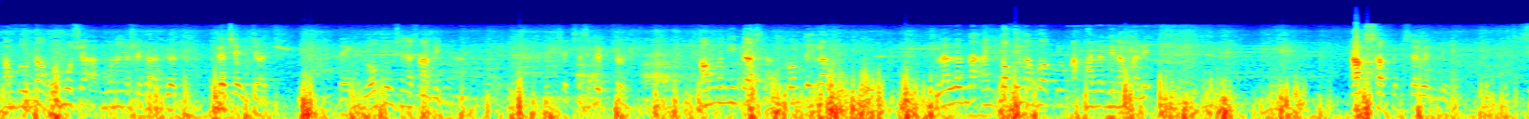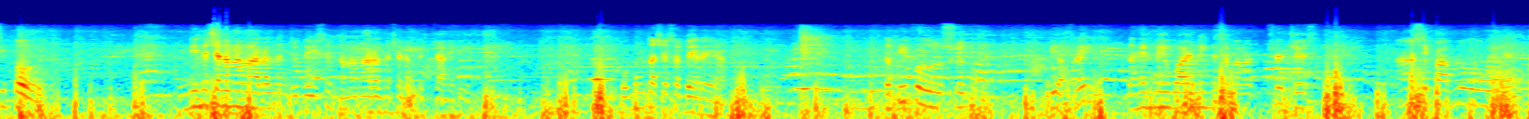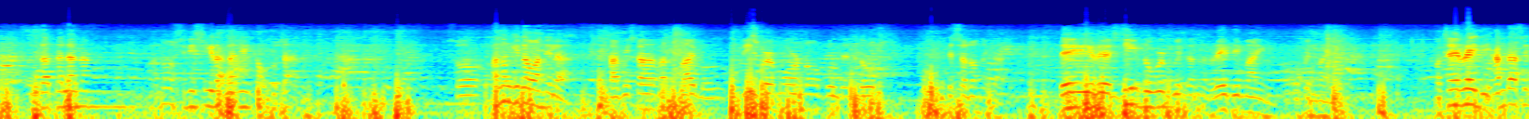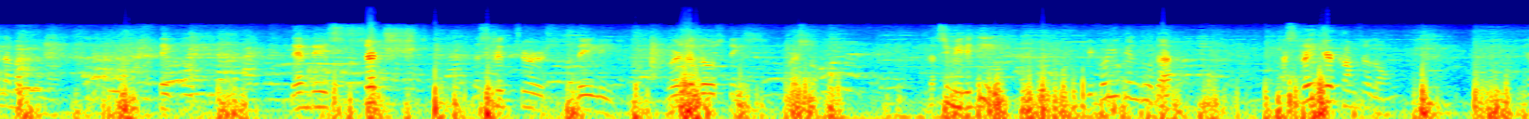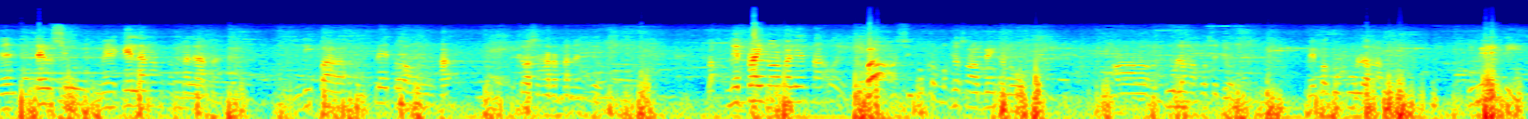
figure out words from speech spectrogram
Humble down. Huwag mo siya, muna niya siya agad, agad siya i-judge. Take note yung sinasabi niya. Check sa scriptures. How many does that? Konti lang. Lalo na, I'm talking about yung akala nilang mali. Acts 17. Si Paul, hindi na siya nangangaral ng Judaism, nangangaral na siya ng Christianity. Pumunta siya sa Berea. The people should be afraid dahil may warning na sa mga churches ah, si Pablo nagdadala ng ano, sinisira na niya yung kautusan. So, anong ginawa nila? Sabi sa Bible, these were more noble than those in Thessalonica. They received the word with a ready mind, open mind. Pag sa'yo ready, handa sila mag take note. Then they searched the scriptures daily, whether those things were so. That's humility. Before you can do that, a stranger comes along and tells you may kailangan kang malaman. Hindi pa kumpleto ang ha- ikaw sa harapan ng Diyos. May pride normal yung tao eh. Ba, sino ka magsasabing ano, ah, kulang ako sa Diyos? May pagkukulang ako. Humility.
